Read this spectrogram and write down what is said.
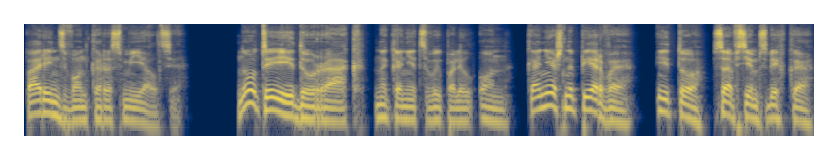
Парень звонко рассмеялся. «Ну ты и дурак», — наконец выпалил он. «Конечно, первое. И то совсем слегка.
